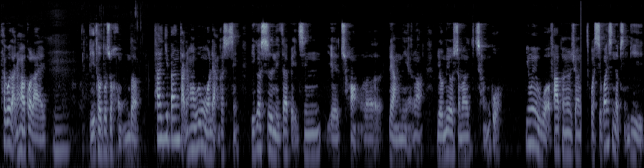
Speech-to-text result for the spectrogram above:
他给我打电话过来，嗯，鼻头都是红的。他一般打电话问我两个事情，一个是你在北京也闯了两年了，有没有什么成果？因为我发朋友圈，我习惯性的屏蔽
